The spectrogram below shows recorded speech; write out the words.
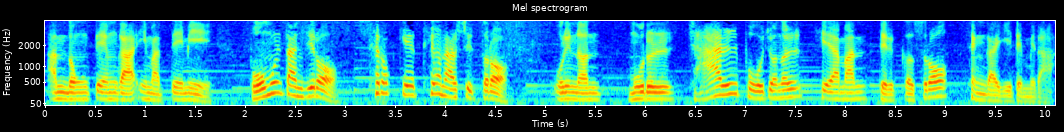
안동댐과 이마댐이 보물단지로 새롭게 태어날 수 있도록 우리는 물을 잘 보존을 해야만 될 것으로 생각이 됩니다.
